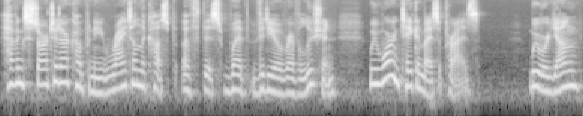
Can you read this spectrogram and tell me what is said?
Having started our company right on the cusp of this web video revolution, we weren't taken by surprise. We were young,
